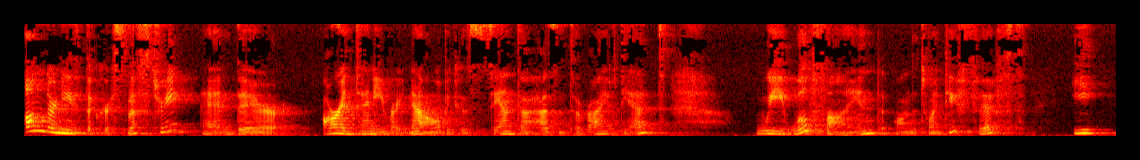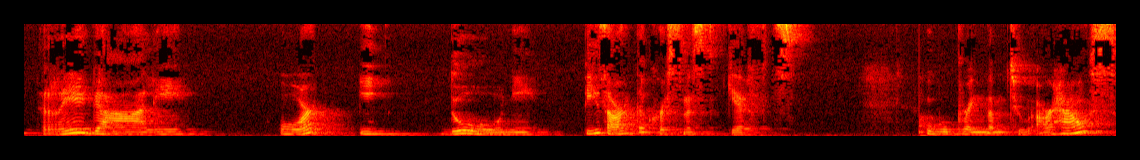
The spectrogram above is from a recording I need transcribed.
Underneath the Christmas tree, and there aren't any right now because Santa hasn't arrived yet, we will find on the 25th i regali or i doni. These are the Christmas gifts. Who will bring them to our house?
